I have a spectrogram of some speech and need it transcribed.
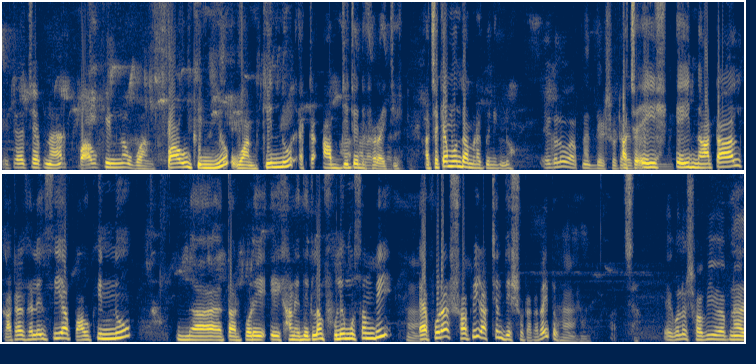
এটা হচ্ছে আপনার PAU Kinnow one. PAU Kinnow one. কিন্নুর একটা আপডেটেড ভ্যারাইটি আচ্ছা কেমন দাম রাখবেন এগুলো? এগুলো আপনার দেড়শো টাকা আচ্ছা এই এই নাটাল কাটার ভ্যালেন্সিয়া পাউ কিন্নু আহ, তারপরে এখানে দেখলাম ফুলে মুসাম্বি হ্যাঁ। সবই রাখছেন দেড়শো টাকা তাই তো? হ্যাঁ হ্যাঁ। আচ্ছা। এগুলো সবই আপনার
